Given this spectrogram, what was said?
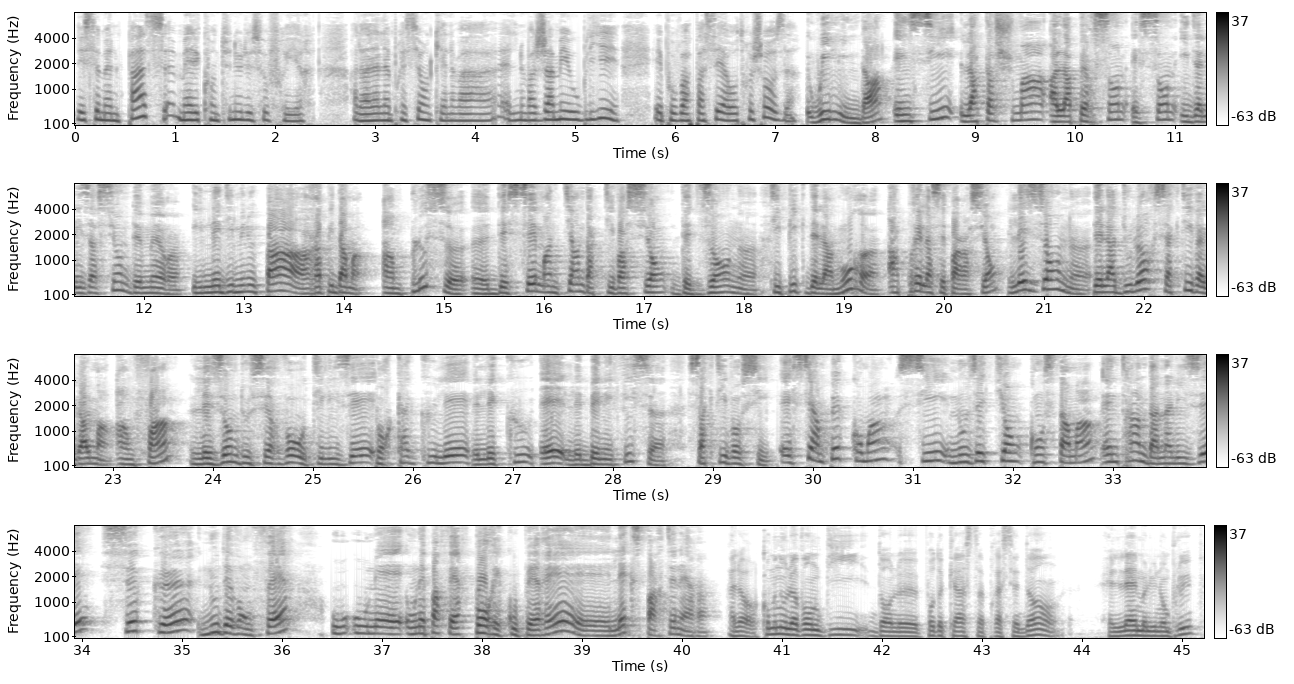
Les semaines passent, mais elle continue de souffrir. Alors elle a l'impression qu'elle va, elle ne va jamais oublier et pouvoir passer à autre chose. Oui, Linda. Ainsi, l'attachement à la personne et son idéalisation demeurent. Il ne diminue pas rapidement. En plus euh, de ces maintiens d'activation des zones typiques de l'amour après la séparation, les zones de la douleur s'activent également. Enfin, les zones du cerveau utilisées pour calculer les coûts et les bénéfices s'activent aussi. Et c'est un peu comme si nous étions constamment en train d'analyser ce que nous devons faire ou, ou ne, pas faire pour récupérer l'ex-partenaire. Alors, comme nous l'avons dit dans le podcast précédent, elle l'aime lui non plus.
